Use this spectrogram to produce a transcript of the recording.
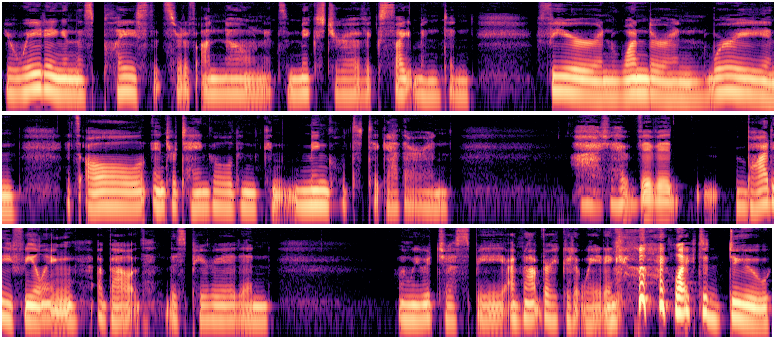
you're waiting in this place that's sort of unknown. It's a mixture of excitement and fear and wonder and worry, and it's all intertangled and mingled together. And gosh, I have vivid body feeling about this period and when we would just be i'm not very good at waiting. I like to do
